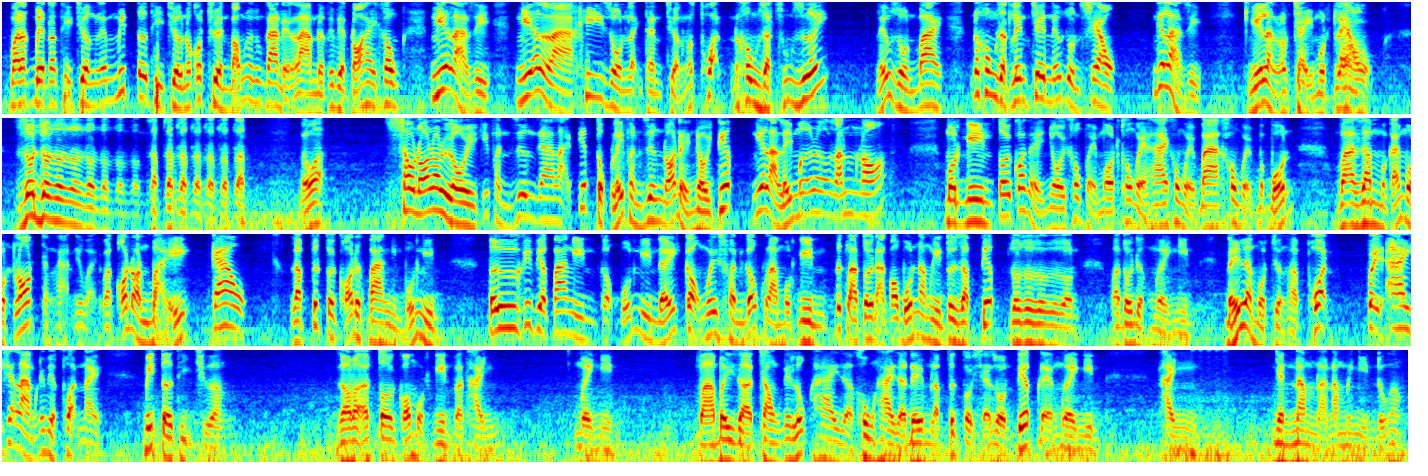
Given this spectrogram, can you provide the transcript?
và đặc biệt là thị trường, cái Mr. thị trường nó có truyền bóng cho chúng ta để làm được cái việc đó hay không? Nghĩa là gì? Nghĩa là khi dồn lệnh thần trưởng nó thuận, nó không giật xuống dưới, nếu dồn bay nó không giật lên trên, nếu dồn xeo nghĩa là gì? Nghĩa là nó chảy một lèo. Dồn dồn dồn dồn dồn dồn dồn dồn, dập dập dập dập dập dập dập. Đúng không ạ? Sau đó nó lồi cái phần dương ra lại tiếp tục lấy phần dương đó để nhồi tiếp, nghĩa là lấy mỡ nó rắn nó một nghìn tôi có thể nhồi 0,1, 0,2, 0,3, 0,4 và dầm một cái một lót chẳng hạn như vậy. Và có đòn 7 cao. Lập tức tôi có được 3.000, 4.000 từ cái việc 3.000 cộng 4.000 đấy cộng với phần gốc là 1.000 tức là tôi đã có 4 5.000 tôi dập tiếp rồi rồi rồi rồi, rồi và tôi được 10.000 đấy là một trường hợp thuận. Vậy ai sẽ làm cái việc thuận này? Mr. thị trường. Do đó tôi có 1.000 và thành 10.000 và bây giờ trong cái lúc 2 giờ không 2 giờ đêm lập tức tôi sẽ dồn tiếp để 10.000 thành nhân năm là 50.000 đúng không?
